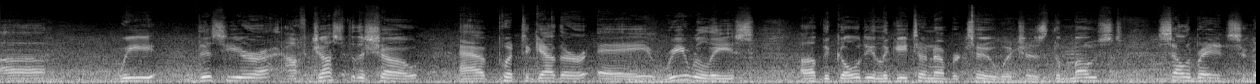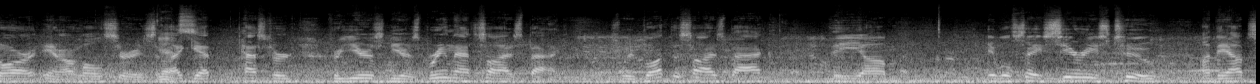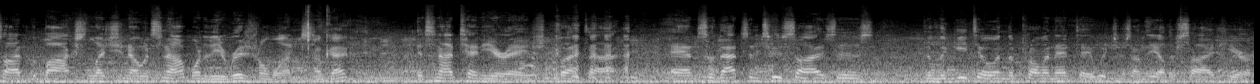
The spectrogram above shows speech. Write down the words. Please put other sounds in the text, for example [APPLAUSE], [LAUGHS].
uh, we this year, uh, just for the show, have put together a re-release of the Goldie Laguito Number Two, which is the most celebrated cigar in our whole series, and Yes. I get pestered for years and years. Bring that size back. So we brought the size back. The um, it will say Series Two on the outside of the box to let you know it's not one of the original ones. Okay. It's not 10 year age, but uh, [LAUGHS] and so that's in two sizes, the Laguito and the Prominente, which is on the other side here.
